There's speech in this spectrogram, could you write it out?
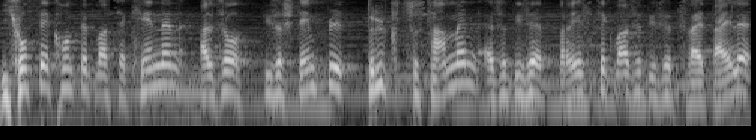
Ich hoffe, ihr konntet was erkennen. Also dieser Stempel drückt zusammen, also diese Presse quasi, diese zwei Teile.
